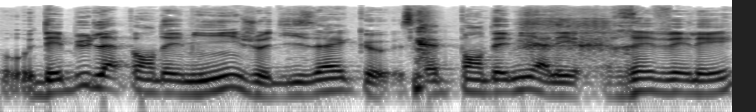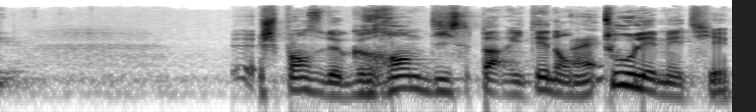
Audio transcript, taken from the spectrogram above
au début de la pandémie, je disais que cette pandémie allait révéler je pense, de grandes disparités dans tous les métiers.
